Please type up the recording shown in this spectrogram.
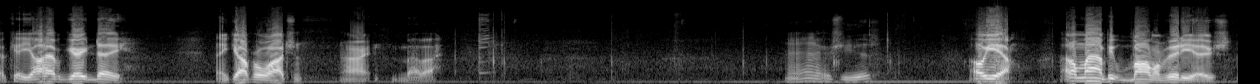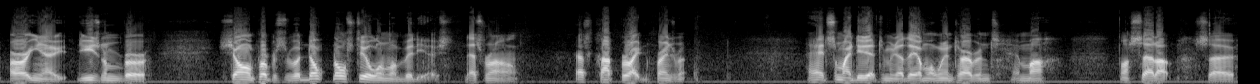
Okay, y'all have a great day. Thank y'all for watching. Alright, bye-bye. Yeah, there she is. Oh yeah, I don't mind people buying my videos or you know using them for showing purposes, but don't don't steal one of my videos. That's wrong. That's copyright infringement. I had somebody do that to me the other day on my wind turbines and my my setup. So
